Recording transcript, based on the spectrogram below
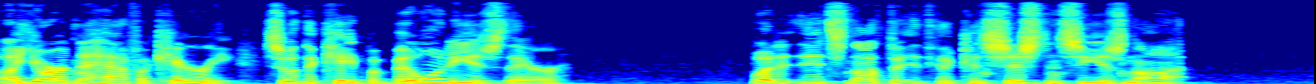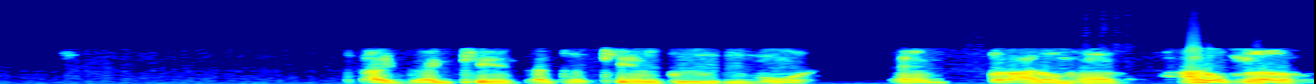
a yard and a half a carry. So the capability is there, but it, it's not the, the consistency is not. I, I can't I, I can't agree with you more. And but I don't have I don't know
